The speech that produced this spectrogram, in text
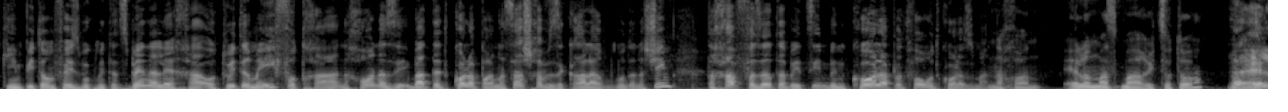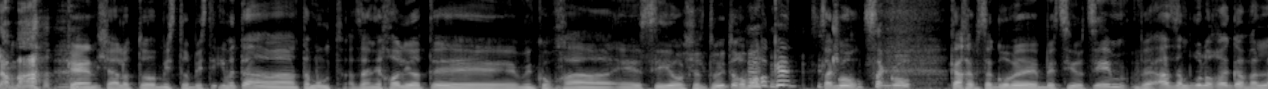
כי אם פתאום פייסבוק מתעצבן עליך, או טוויטר מעיף אותך, נכון? אז איבדת את כל הפרנסה שלך, וזה קרה להרבה מאוד אנשים, אתה חייב לפזר את הביצים בין כל הפלטפורמות כל הזמן. נכון. אילון מאסק מעריץ אותו. אלא מה? כן, שאל אותו מיסטר ביסט, אם אתה תמות, אז אני יכול להיות אה, במקומך אה, CEO של טוויטר? הוא אמר כן, סגור. סגור. ככה הם סגרו בציוצים, ואז אמרו לו, רגע, אבל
